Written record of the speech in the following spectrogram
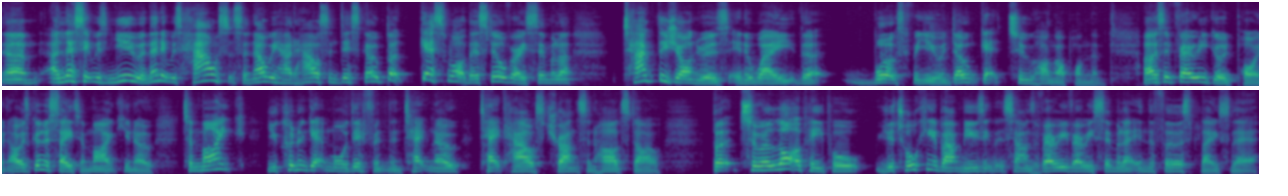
um, unless it was new. And then it was house. So now we had house and disco. But guess what? They're still very similar. Tag the genres in a way that works for you and don't get too hung up on them. Uh, that's a very good point. I was going to say to Mike, you know, to Mike, you couldn't get more different than techno, tech house, trance, and hardstyle. But to a lot of people, you're talking about music that sounds very, very similar in the first place there.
